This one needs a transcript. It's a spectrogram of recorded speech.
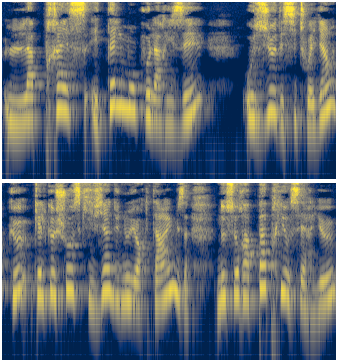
la presse est tellement polarisée aux yeux des citoyens que quelque chose qui vient du New York Times ne sera pas pris au sérieux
